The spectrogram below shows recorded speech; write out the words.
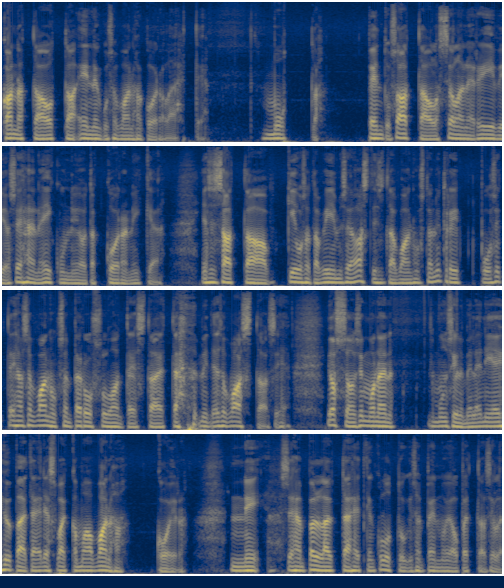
kannattaa ottaa ennen kuin se vanha koira lähtee. Mutta pentu saattaa olla sellainen riivi, sehän ei kunnioita koiran ikää. Ja se saattaa kiusata viimeiseen asti sitä vanhusta. Nyt riippuu sitten ihan sen vanhuksen perusluonteesta, että miten se vastaa siihen. Jos se on semmoinen, mun silmilleni ei hypätä edes vaikka mä oon vanha koira, niin sehän pölläyttää hetken kuluttuukin sen pennu ja opettaa sille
